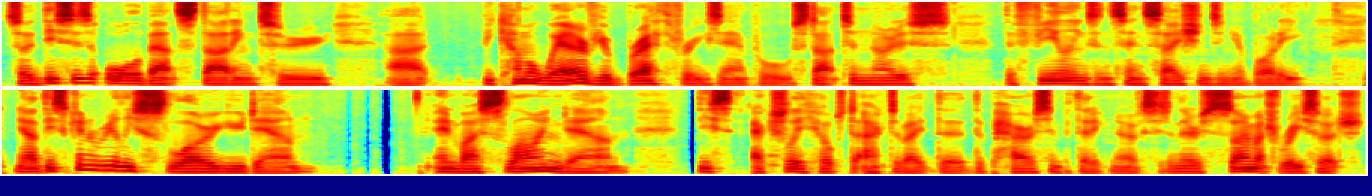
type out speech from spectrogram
So, this is all about starting to uh, become aware of your breath, for example, start to notice the feelings and sensations in your body. Now, this can really slow you down, and by slowing down, this actually helps to activate the, the parasympathetic nervous system. There is so much research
